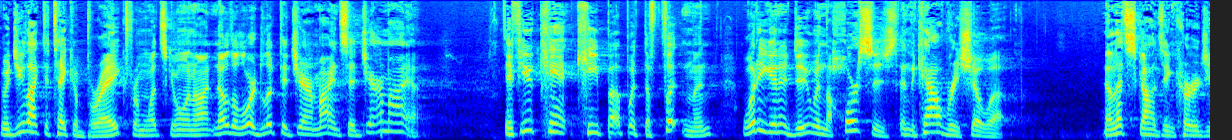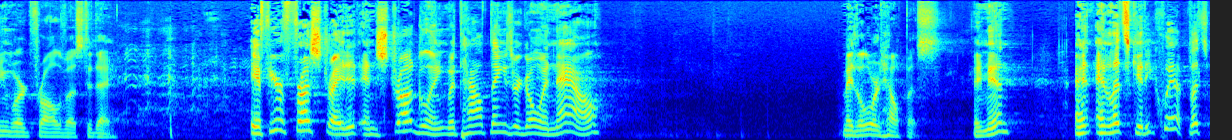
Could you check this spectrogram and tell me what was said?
Would you like to take a break from what's going on? No, the Lord looked at Jeremiah and said, Jeremiah, if you can't keep up with the footmen, what are you going to do when the horses and the cavalry show up? Now, that's God's encouraging word for all of us today. if you're frustrated and struggling with how things are going now, may the Lord help us. Amen? And, and let's get equipped. Let's,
